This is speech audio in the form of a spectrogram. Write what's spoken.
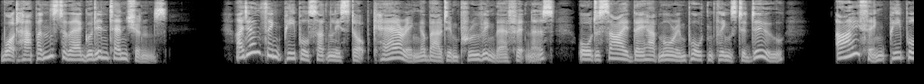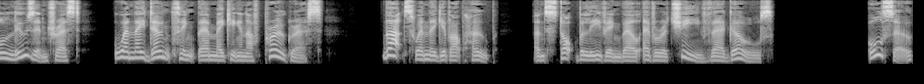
What happens to their good intentions? I don't think people suddenly stop caring about improving their fitness or decide they have more important things to do I think people lose interest when they don't think they're making enough progress. That's when they give up hope and stop believing they'll ever achieve their goals. Also,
